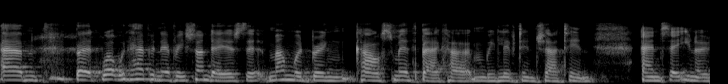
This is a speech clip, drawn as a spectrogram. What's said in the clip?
Um, but what would happen every Sunday is that mum would bring Carl Smith back home. We lived in Sha Tin and say, you know,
